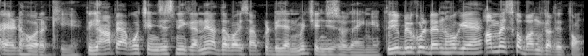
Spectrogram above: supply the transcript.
एड हो रखी है। तो यहाँ पे आपको चेंजेस नहीं करने अदरवाइज़ आपके डिज़ाइन में चेंजेस हो जाएँगे। तो ये बिल्कुल डन हो गया है। अब मैं इसको बंद कर देता हूँ।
